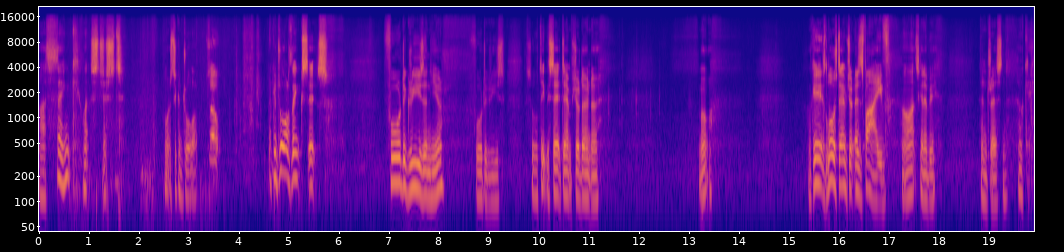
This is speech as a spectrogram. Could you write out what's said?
I think, let's just, what's the controller? So, the controller thinks it's four degrees in here, four degrees. So we'll take the set temperature down to, oh, okay, its lowest temperature is five. Oh, that's going to be interesting. Okay,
